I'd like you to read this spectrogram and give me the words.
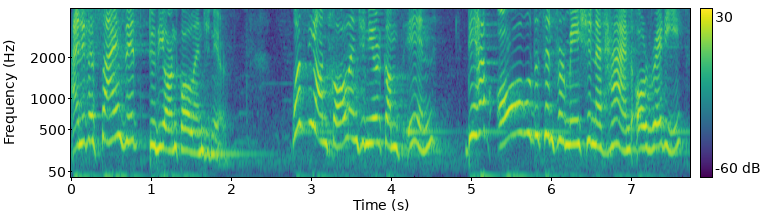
and it assigns it to the on call engineer. Once the on call engineer comes in, they have all this information at hand already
